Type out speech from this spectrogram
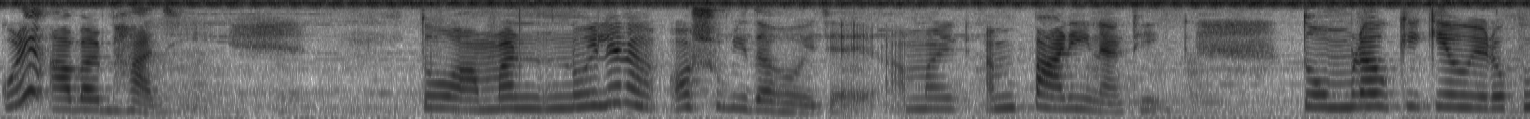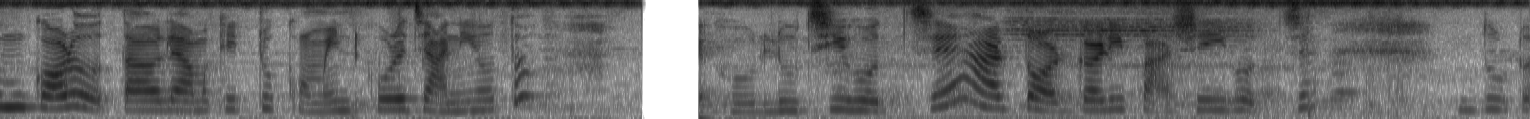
করে আবার ভাজি। তো আমার নইলে না অসুবিধা হয়ে যায়। আমার, আমি পারি না ঠিক। তোমরাও কি কেউ এরকম করো? তাহলে আমাকে একটু কমেন্ট করে জানিও তো। দেখো, লুচি হচ্ছে আর তরকারি পাশেই হচ্ছে। দুটো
